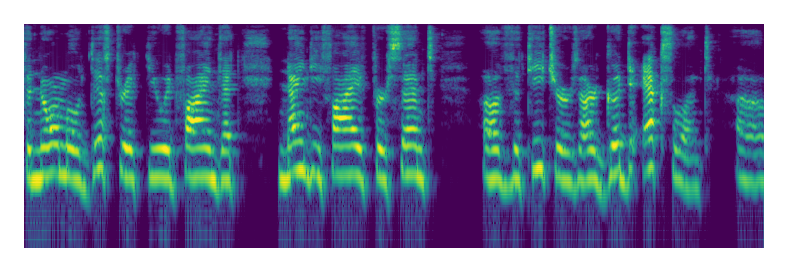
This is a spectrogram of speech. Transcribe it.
the normal district, you would find that 95% of the teachers are good to excellent, uh,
